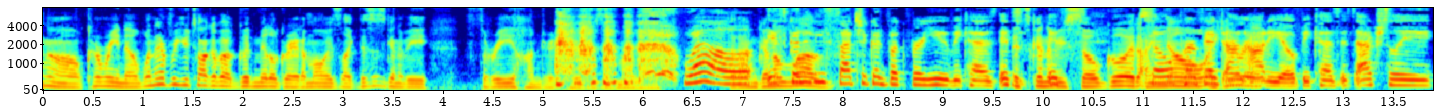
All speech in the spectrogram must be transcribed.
Oh, Karina, whenever you talk about good middle grade, I'm always like, this is going to be 300 pages of my life. Well, gonna it's going to be such a good book for you because it's It's going to be so good. I so know. I perfect hear on it. audio because it's actually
